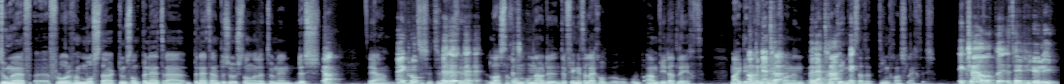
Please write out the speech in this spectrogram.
toen we eh, verloren van Mostar, toen stond Penetra. Penetra en Bezoer stonden er toen in. Dus Ja, ja, nee, klopt. het is, het is een Eh, beetje eh, eh, lastig om, om nou de, de vinger te leggen op, op, op- aan wie dat ligt. Maar ik denk Ah, dat het Penetra- gewoon een, een Penetra, ding is dat het team gewoon slecht is. ik zei al te- tegen jullie,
